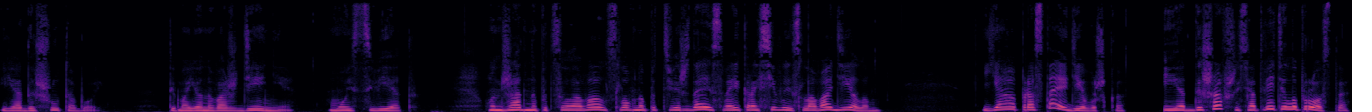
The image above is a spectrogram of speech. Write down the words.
Я дышу тобой. Ты мое наваждение, мой свет. Он жадно поцеловал, словно подтверждая свои красивые слова делом. Я простая девушка, и отдышавшись, ответила просто:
